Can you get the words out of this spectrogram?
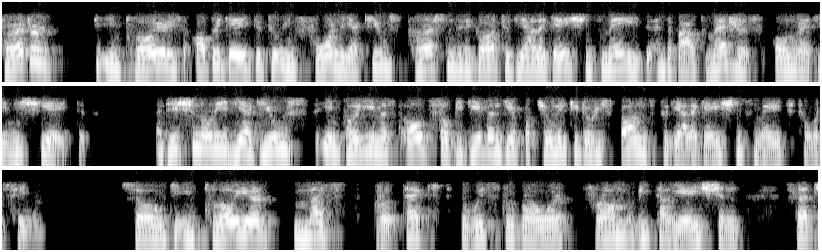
Further, the employer is obligated to inform the accused person with regard to the allegations made and about measures already initiated. Additionally, the accused employee must also be given the opportunity to respond to the allegations made towards him. So the employer must protect the whistleblower from retaliation, such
